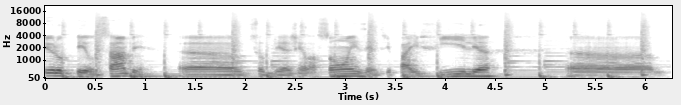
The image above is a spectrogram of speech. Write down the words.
europeu, sabe? Uh, sobre as relações entre pai e filha. Uh,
